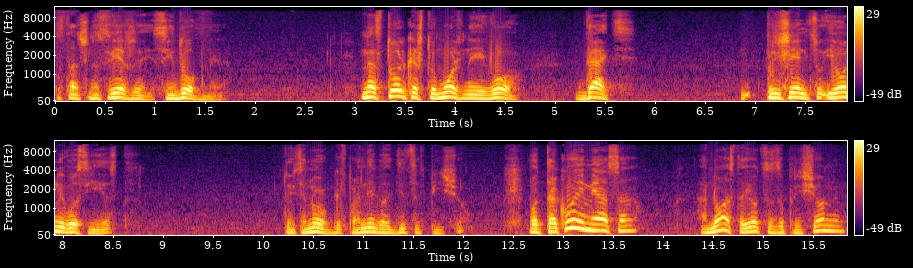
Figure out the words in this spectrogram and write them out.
достаточно свежее, съедобное, настолько, что можно его дать пришельцу, и он его съест, то есть оно вполне годится в пищу. Вот такое мясо, оно остается запрещенным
